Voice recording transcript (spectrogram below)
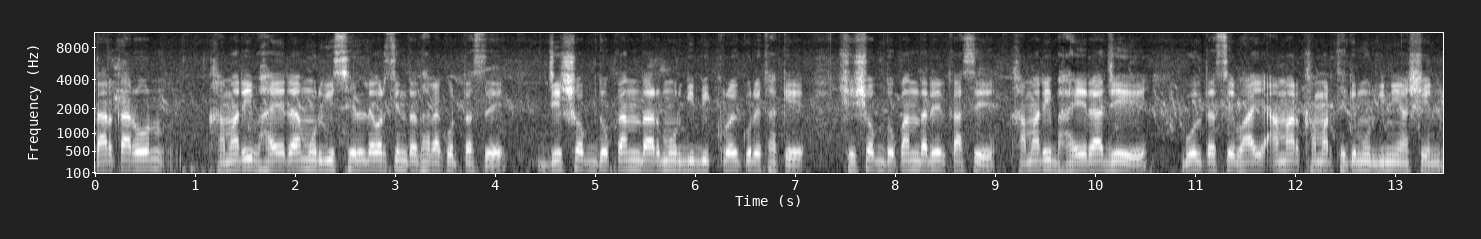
তার কারণ খামারি ভাইয়েরা মুরগি সেল দেওয়ার চিন্তাধারা করতেছে। যেসব দোকানদার মুরগি বিক্রয় করে থাকে, সেসব দোকানদারের কাছে খামারি ভাইয়েরা যে বলতেছে, ভাই, আমার খামার থেকে মুরগি নিয়ে আসেন।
